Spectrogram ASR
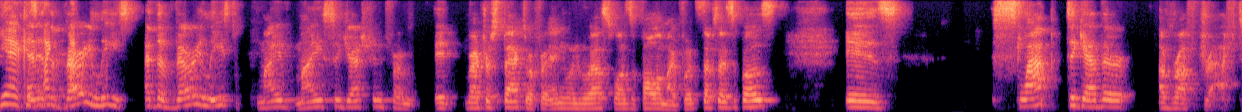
Yeah, because And at the very least, at the very least, my my suggestion from it retrospect, or for anyone who else wants to follow my footsteps, I suppose, is slap together a rough draft.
